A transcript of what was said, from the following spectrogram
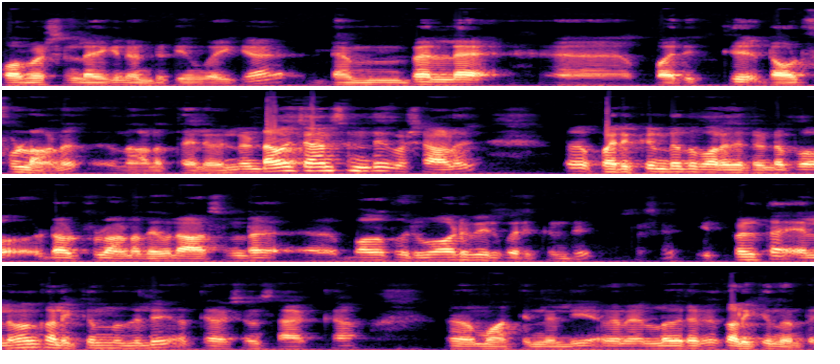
ഫോർമേഷനിലായിരിക്കും രണ്ട് ടീം കഴിക്കുക ഡെമ്പലെ പരിക്ക് ഡൗട്ട്ഫുൾ ആണ്. നാളത്തെ ലെവലിൽ ഉണ്ടാവാൻ ചാൻസ് ഉണ്ട്. പക്ഷെ ആൾ പരുക്കുണ്ടെന്ന് പറഞ്ഞിട്ടുണ്ട്. അപ്പോൾ ഡൗട്ട്ഫുൾ ആണ്. അതേപോലെ ആഴ്സണലിന്റെ ഭാഗത്ത് ഒരുപാട് പേര് പരിക്കുണ്ട്. പക്ഷെ ഇപ്പോഴത്തെ എലവൻ കളിക്കുന്നതിൽ അത്യാവശ്യം സാക്ക മാറ്റിനല്ലി അങ്ങനെയുള്ളവരൊക്കെ കളിക്കുന്നുണ്ട്.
